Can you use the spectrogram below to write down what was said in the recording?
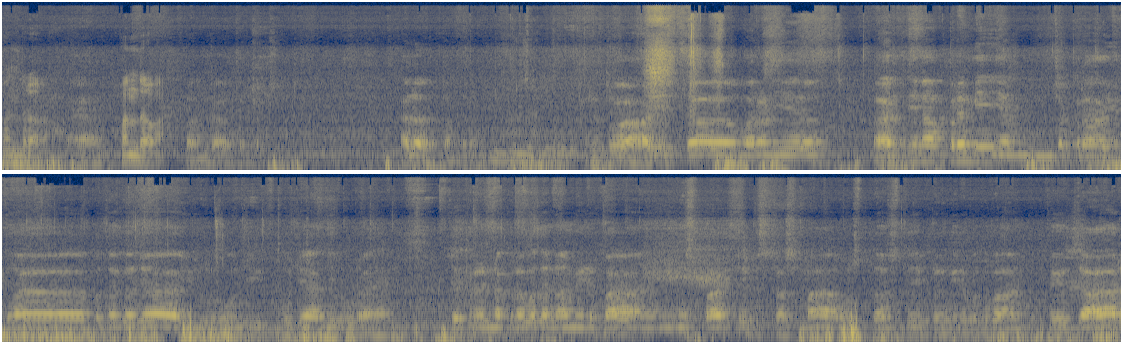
पंधरा. पंधरावा. पंधरा अवतार. आलं पंधरा झाले. ऋत्व हरिस्त मरणीयर अर्थिन प्रमेयं चक्रायुधा पदगजा भुजी भुजादिरूढा चक्रनक्रवदनमिनपाठ्यस्तस्मास्ते प्रवीर भगवान कृपेदार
